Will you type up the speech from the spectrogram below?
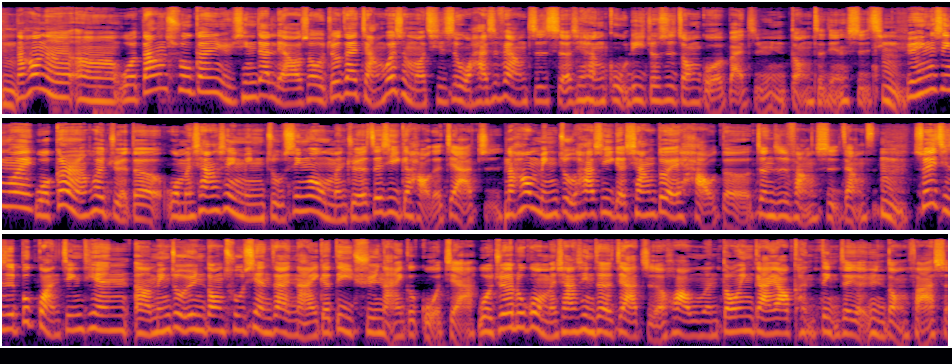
嗯，然后呢，嗯、呃，我当初跟雨欣在聊的时候，我就在讲为什么其实我还是非常支持，而且很鼓励，就是中国的白纸运动这件事情。嗯，原因是因为我个人会觉得，我们相信民主，是因为我们觉得这是一个好的价值。然后，民主它是一个相对好的政治方式，这样子。嗯，所以其实不管今天呃民主运动出现在哪一个地区。哪一个国家？我觉得，如果我们相信这个价值的话，我们都应该要肯定这个运动发生。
